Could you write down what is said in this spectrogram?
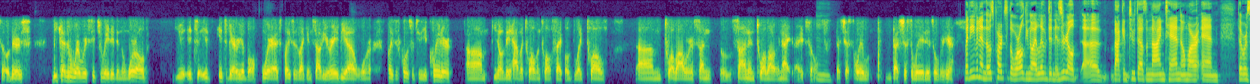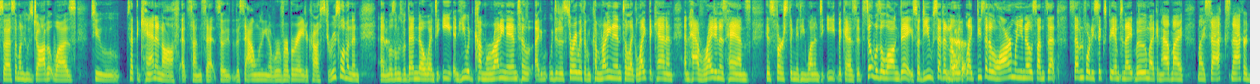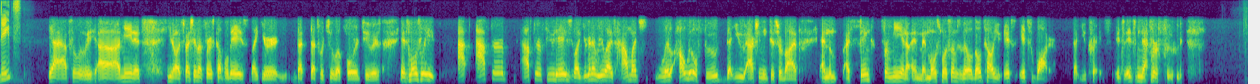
So there's because of where we're situated in the world, it's it, it's variable. Whereas places like in Saudi Arabia or places closer to the equator, um, you know, they have a 12 and 12 cycle, like 12 um, 12 hour sun sun and 12 hour night right? So mm. that's just the way that's just the way it is over here. But even in those parts of the world you know i lived in israel uh, back in 2009 10 omar and there was uh, someone whose job it was to set the cannon off at sunset. So the sound you know reverberate across jerusalem and then and muslims would then know when to eat and he would come running in to I, we did a story with him come running in to like light the cannon and have right in his hands his first thing that he wanted to eat because it still was a long day. So do you set an yeah. like do you set an alarm when you know sunset 7:46 p.m. tonight? Boom, I can have my my sack snack or dates. Yeah, absolutely. Uh, I mean, it's you know, especially in the first couple days, like you're that that's what you look forward to. Is it's mostly a- after after a few days, like you're gonna realize how much little how little food that you actually need to survive. And the, I think for me and, and, and most Muslims, they'll they'll tell you it's it's water that you crave. It's it's never food.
